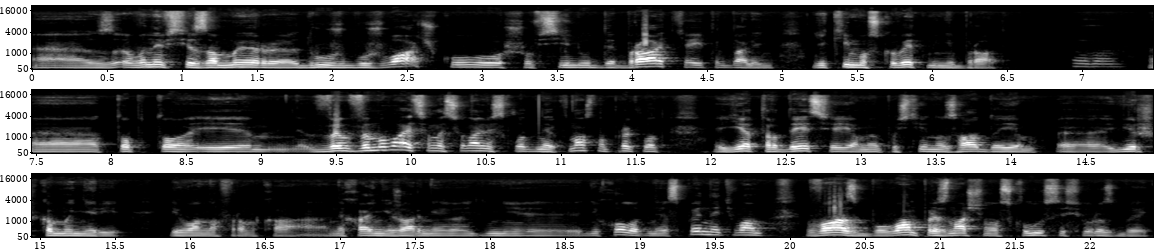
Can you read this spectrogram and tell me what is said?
Е, Вони всі за мир, е, дружбу, жвачку, що всі люди браття і так далі. Який московит мені брат. Угу. Е, Тобто і, вимивається національний складник. У нас, наприклад, є традиція, ми постійно згадуємо е, вірш каменярі Івана Франка. Нехай ні жар, ні, ні, ні холод не спинить вам вас, бо вам призначено сисю розбить.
